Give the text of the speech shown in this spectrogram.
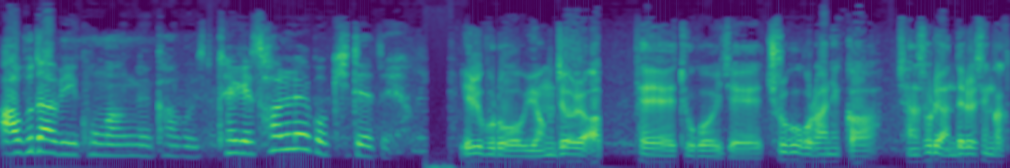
아부다비 공항을 가고 있어요. 되게 설레고 기대돼요. 일부러 명절 앞에 두고 이제 출국을 하니까 잔소리 안 들을 생각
